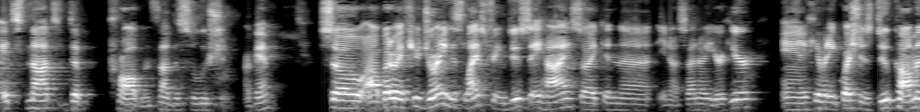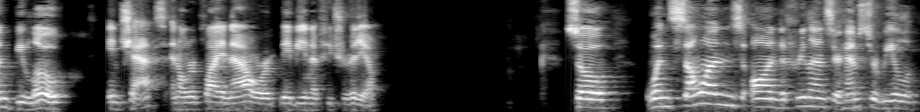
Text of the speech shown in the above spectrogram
it's not the problem it's not the solution okay? So uh, by the way if you're joining this live stream do say hi so i can uh, you know so i know you're here. And if you have any questions do comment below in chat and i'll reply now or maybe in a future video. So when someone's on the freelancer hamster wheel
